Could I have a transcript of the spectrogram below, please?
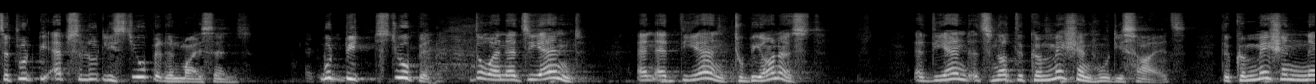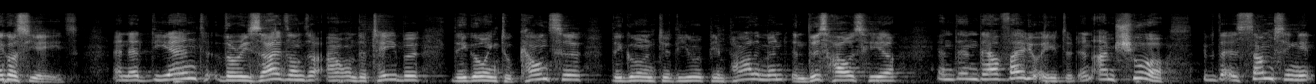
That would be absolutely stupid in my sense. Would be stupid. Though, and at the end, and at the end, to be honest, at the end, it's not the Commission who decides. The Commission negotiates. And at the end, the results on the, are on the table. They go into Council, they go into the European Parliament, in this House here, and then they are evaluated. And I'm sure if there is something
